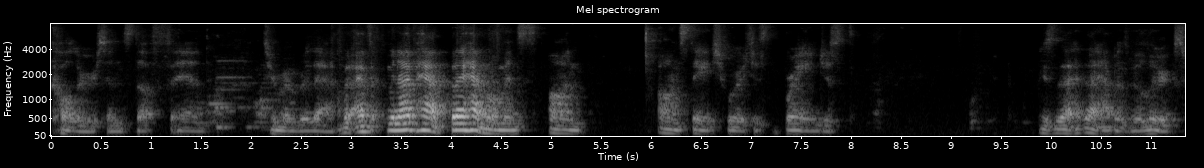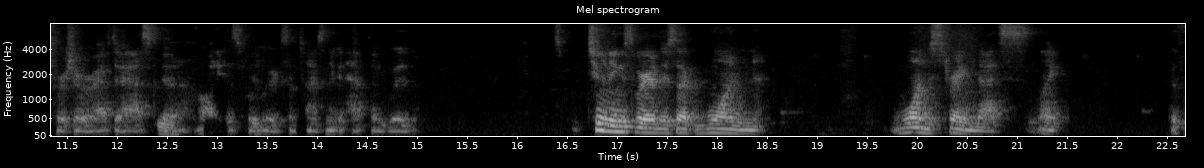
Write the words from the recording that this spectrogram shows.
colors and stuff and to remember that. But I've I mean I've had but I had moments on on stage where it's just brain just because that that happens with lyrics for sure. I have to ask yeah. the audience for lyrics sometimes, and it can happen with tunings where there's like one one string that's like the,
